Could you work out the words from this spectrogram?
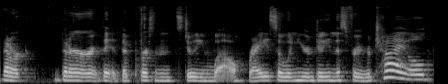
that are that are the, the person's doing well, right? So when you're doing this for your child,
